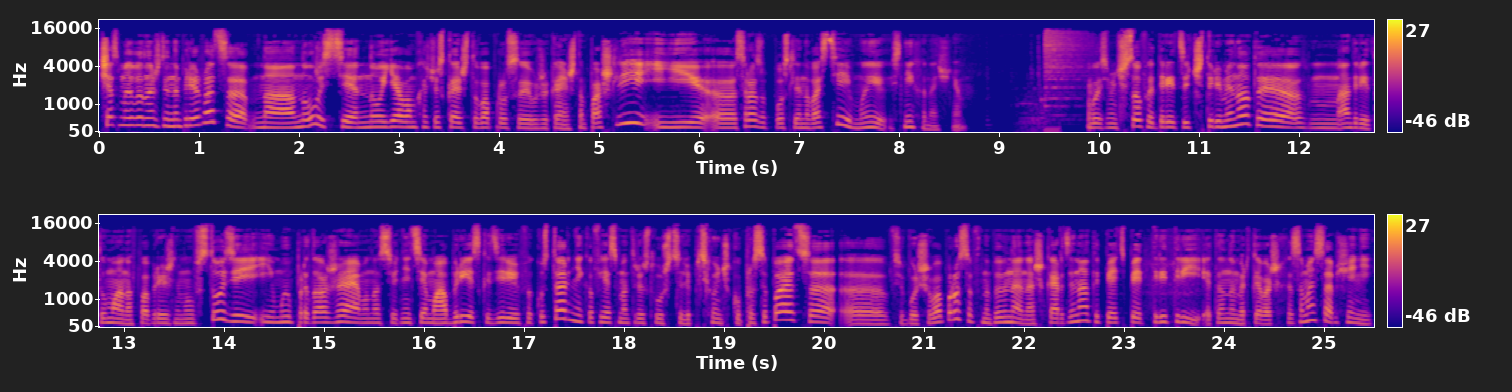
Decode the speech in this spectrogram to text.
Сейчас мы вынуждены прерваться на новости, но я вам хочу сказать, что вопросы уже, конечно, пошли, и э, сразу после новостей мы с них и начнем. 8 часов и 34 минуты. Андрей Туманов по-прежнему в студии. И мы продолжаем. У нас сегодня тема обрезка деревьев и кустарников. Я смотрю, слушатели потихонечку просыпаются. Э, все больше вопросов. Напоминаю, наши координаты 5533. Это номер для ваших смс-сообщений.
